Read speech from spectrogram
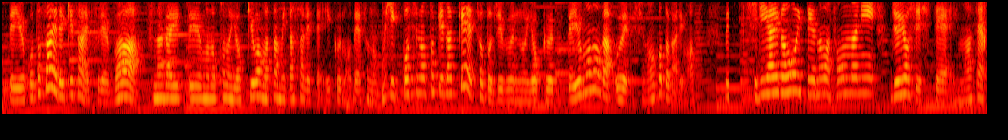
っていうことさえできさえすればつながりっていうものこの欲求はまた満たされていくのでそのお引っ越しの時だけちょっと自分の欲っていうものが飢えてしまうことがあります。で知り合いが多いっていうのはそんなに重要視していません。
